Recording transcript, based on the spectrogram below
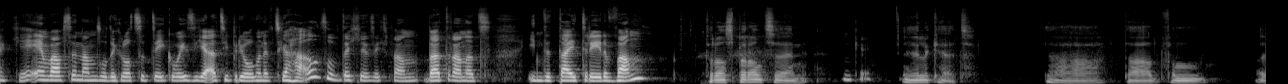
Oké. En wat zijn dan zo de grootste takeaways die je uit die periode hebt gehaald? Of dat je zegt van, buiten aan het in detail treden van? Transparant zijn, Oké. eerlijkheid. Dat van, eh,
